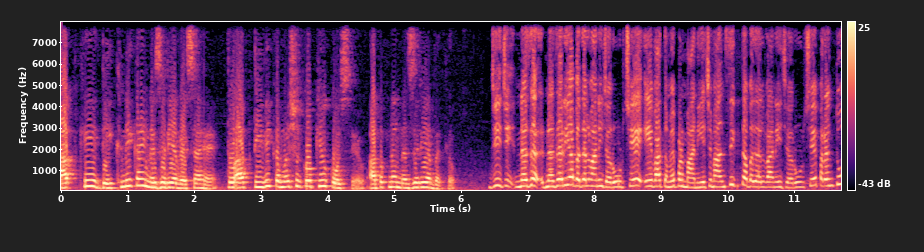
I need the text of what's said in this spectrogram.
आपके देखने का ही नज़रिया वैसा है तो आप टीवी कमर्शियल को क्यों कोसते हो? आप अपना नज़रिया बदलो। જી જી નજર નજરિયા બદલવાની જરૂર છે એ વાત અમે પણ માનીએ છીએ માનસિકતા બદલવાની જરૂર છે પરંતુ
